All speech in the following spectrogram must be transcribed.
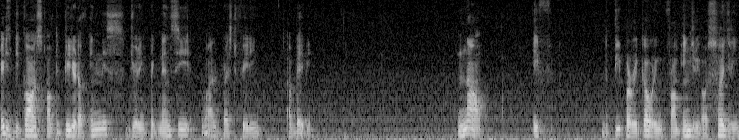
It is because of the period of illness during pregnancy while breastfeeding a baby. Now if the people recovering from injury or surgery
